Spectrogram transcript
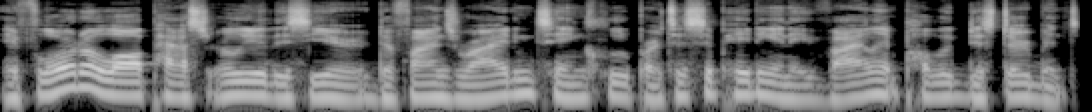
a Florida law passed earlier this year defines rioting to include participating in a violent public disturbance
